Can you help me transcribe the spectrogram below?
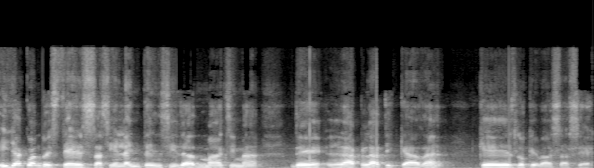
Y ya cuando estés así en la intensidad máxima de la platicada, ¿qué es lo que vas a hacer?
